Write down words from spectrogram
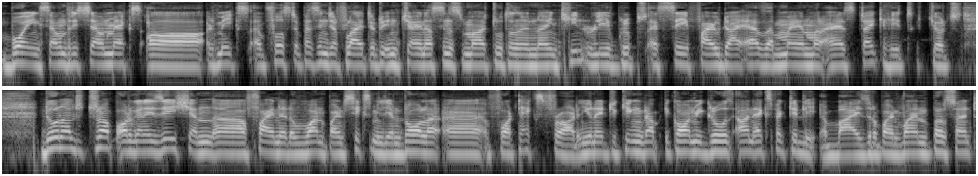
Boeing 737 MAX uh, makes a first passenger flight in China since March 2019. Relief groups say five die as a Myanmar airstrike hit church. Donald Trump organization uh, fined $1.6 million uh, for tax fraud. United Kingdom economy grows unexpectedly by 0.1%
